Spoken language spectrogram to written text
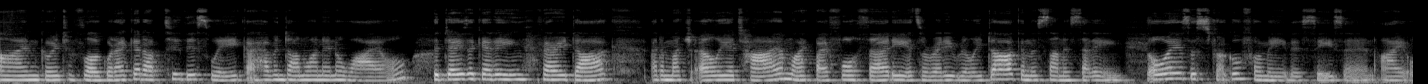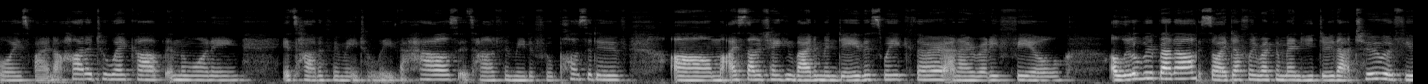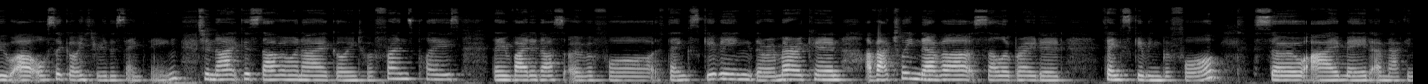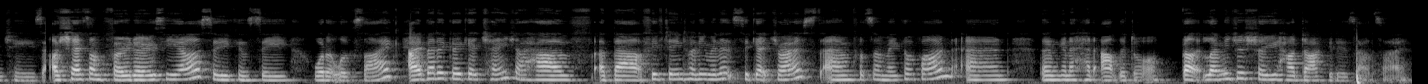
I'm going to vlog what I get up to this week. I haven't done one in a while. The days are getting very dark at a much earlier time, like by 4.30 it's already really dark and the sun is setting. It's always a struggle for me this season. I always find it harder to wake up in the morning. It's harder for me to leave the house. It's hard for me to feel positive. Um, I started taking vitamin D this week though and I already feel a little bit better. So I definitely recommend you do that too if you are also going through the same thing. Tonight, Gustavo and I are going to a friend's place. They invited us over for Thanksgiving. They're American. I've actually never celebrated Thanksgiving before. So I made a mac and cheese. I'll share some photos here so you can see what it looks like. I better go get changed. I have about 15, 20 minutes to get dressed and put some makeup on and then I'm gonna head out the door. But let me just show you how dark it is outside.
